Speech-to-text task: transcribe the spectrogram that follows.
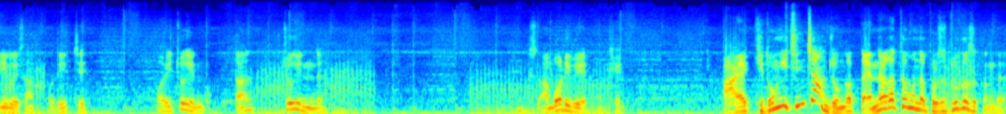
미그 이상. 어디 있지? 어, 이쪽에, 있, 난, 이쪽에 있는데. 아, 머리 위에. 오케이. 아, 기동이 진짜 안 좋은갑다. 옛날 같으면 나 벌써 죽었을 건데.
